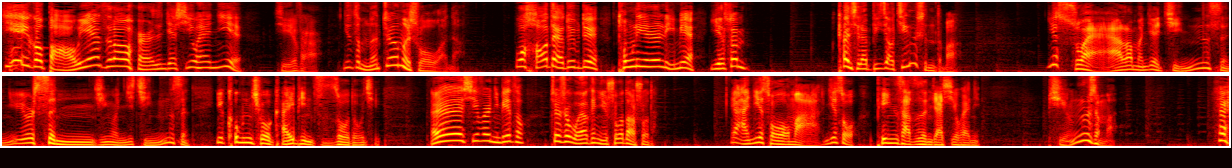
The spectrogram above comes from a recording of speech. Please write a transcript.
一个爆眼子老汉儿，人家喜欢你，媳妇儿。你怎么能这么说我呢？我好歹对不对？同龄人里面也算看起来比较精神的吧？你算了嘛，你还精神？你有点神经哦！你精神？你孔雀开屏，自作多情。哎，媳妇儿，你别走，这事我要跟你说道说道。呀你说嘛，你说凭啥子人家喜欢你？凭什么？嘿，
